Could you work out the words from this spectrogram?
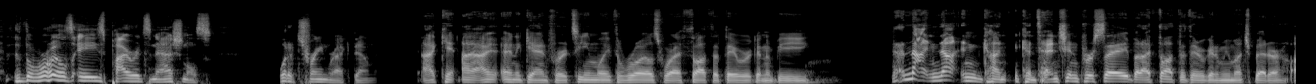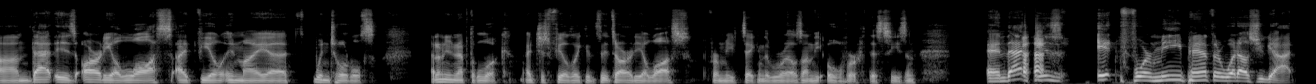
the Royals, A's, Pirates, Nationals. What a train wreck down there. I can't. I and again for a team like the Royals, where I thought that they were going to be not not in con- contention per se, but I thought that they were going to be much better. Um, that is already a loss. I feel in my uh, win totals. I don't even have to look. I just feel like it's it's already a loss for me taking the Royals on the over this season. And that is it for me, Panther. What else you got?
